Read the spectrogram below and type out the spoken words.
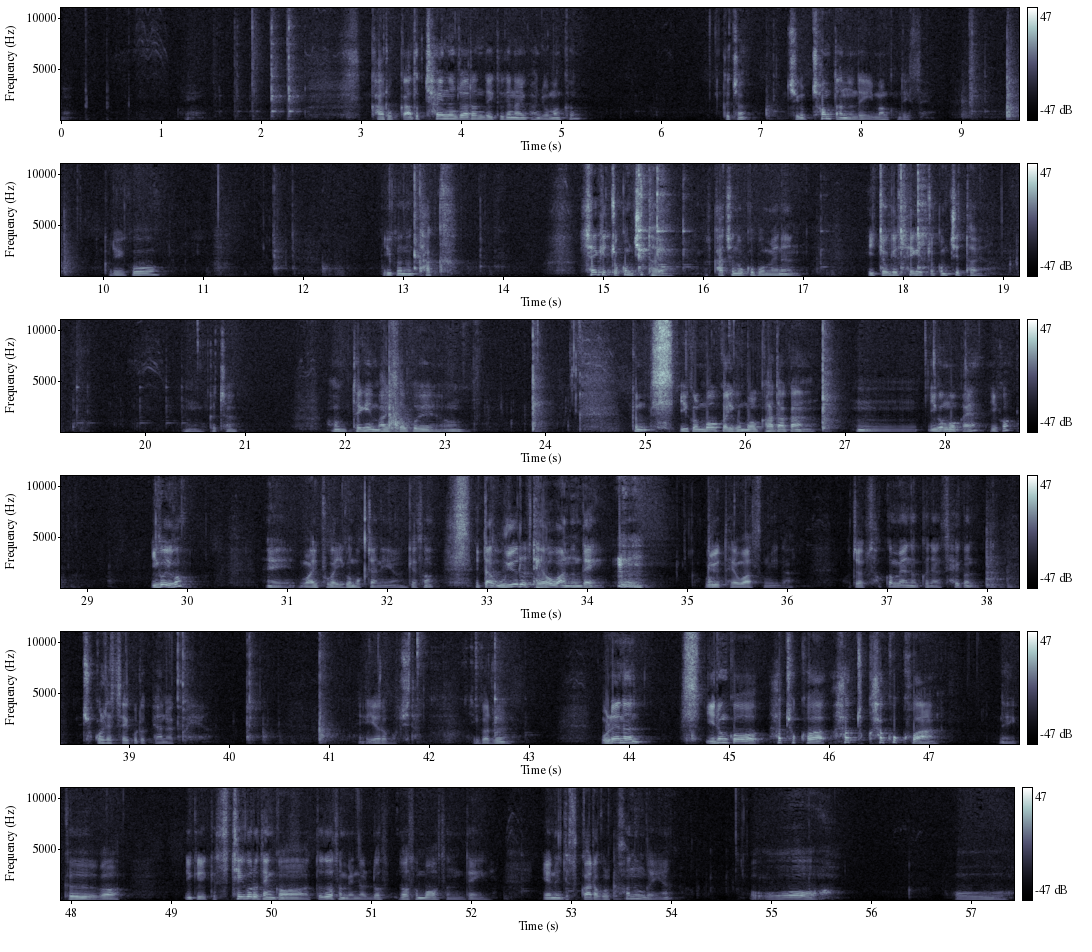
음. 네. 가루 가득 차 있는 줄 알았는데 그게 아니고 한 요만큼? 그쵸? 지금 처음 땄는데 이만큼 돼 있어요. 그리고 이거는 타크. 색이 조금 짙어요. 같이 놓고 보면은 이쪽에 색이 조금 짙어요. 음, 그쵸? 어, 되게 맛있어 보여요. 그럼 이걸 먹을까, 이거 먹을까 하다가, 음, 이거 먹을까요? 이거? 이거, 이거? 예, 와이프가 이거 먹자네요. 그래서 일단 우유를 데워왔는데, 우유 데워왔습니다. 어차피 섞으면은 그냥 색은 초콜릿 색으로 변할 거예요. 예, 열어봅시다. 이거를, 원래는 이런 거 핫초코아, 핫, 핫코코아, 네, 그거, 이게 이렇게 스틱으로 된 거 뜯어서 맨날 넣, 어서 먹었었는데 얘는 이제 숟가락으로 퍼는 거예요. 오, 오,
